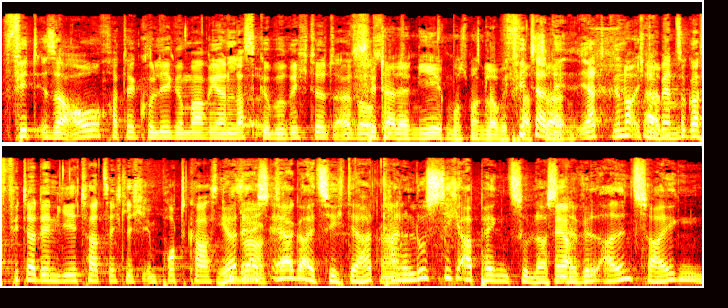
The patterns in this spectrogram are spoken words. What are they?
Fit ist er auch, hat der Kollege Marian Laske berichtet. Also Fitter denn je, muss man glaube ich fast fitter sagen. denn, er hat, genau, ich glaube, er Ähm, hat sogar fitter denn je tatsächlich im Podcast Ja, der gesagt. ist ehrgeizig, der hat keine Lust, sich abhängen zu lassen. Ja. Der will allen zeigen,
